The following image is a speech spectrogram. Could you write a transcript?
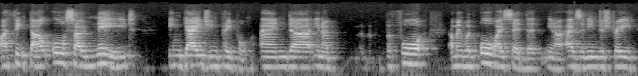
I think they'll also need engaging people. And uh, you know, before I mean, we've always said that, you know, as an industry,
